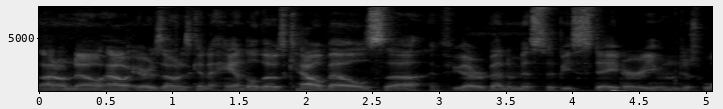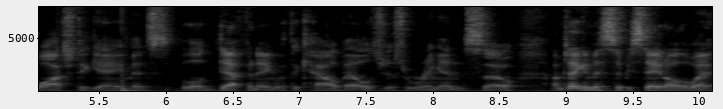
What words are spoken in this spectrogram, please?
I don't know how Arizona's going to handle those cowbells. Uh, if you've ever been to Mississippi State or even just watched a game, it's a little deafening with the cowbells just ringing. So I'm taking Mississippi State all the way.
